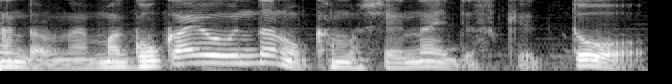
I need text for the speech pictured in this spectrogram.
なんだろうな、まあ、誤解を生んだのかもしれないですけど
